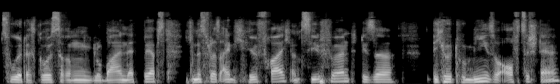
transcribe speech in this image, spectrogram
Zuge des größeren globalen Wettbewerbs, findest du das eigentlich hilfreich und zielführend, diese Dichotomie so aufzustellen?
